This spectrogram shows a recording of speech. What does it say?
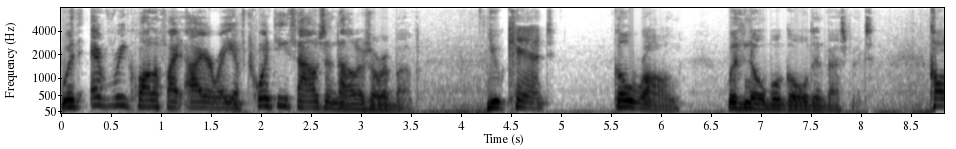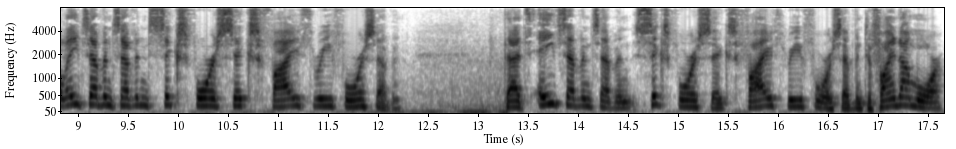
with every qualified IRA of $20,000 or above. You can't go wrong with Noble Gold Investments. Call 877 646 5347. That's 877 646 5347 to find out more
